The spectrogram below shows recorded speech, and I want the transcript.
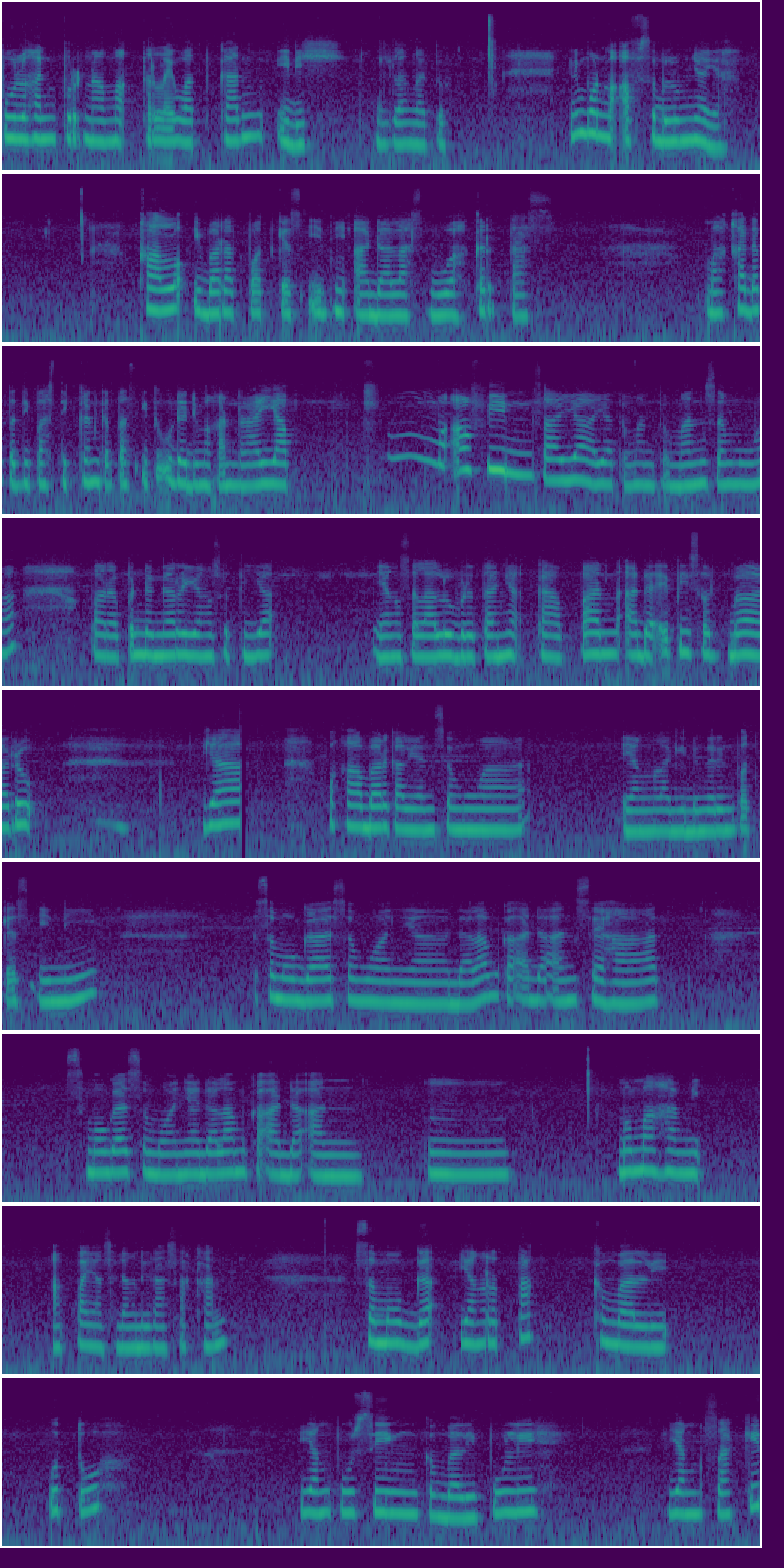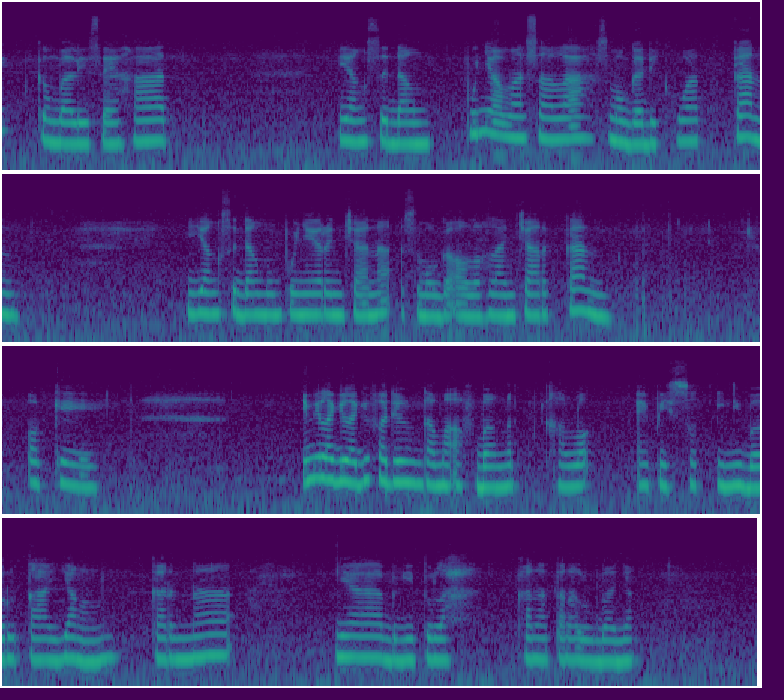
puluhan purnama terlewatkan. Idih gila nggak tuh? Ini mohon maaf sebelumnya ya. Kalau ibarat podcast ini adalah sebuah kertas maka dapat dipastikan kertas itu udah dimakan rayap. Hmm, maafin saya ya teman-teman semua para pendengar yang setia yang selalu bertanya kapan ada episode baru? Ya apa kabar kalian semua yang lagi dengerin podcast ini? Semoga semuanya dalam keadaan sehat. Semoga semuanya dalam keadaan hmm, memahami apa yang sedang dirasakan semoga yang retak kembali utuh yang pusing kembali pulih yang sakit kembali sehat yang sedang punya masalah semoga dikuatkan yang sedang mempunyai rencana semoga Allah lancarkan oke okay. Ini lagi-lagi Fadil minta maaf banget kalau episode ini baru tayang. Karena ya begitulah. Karena terlalu banyak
